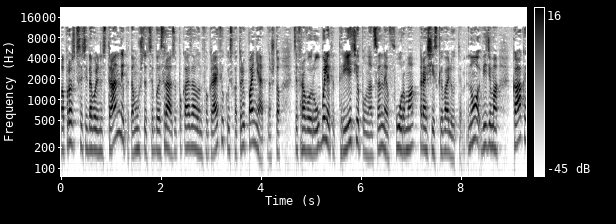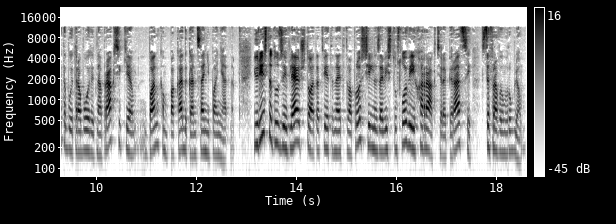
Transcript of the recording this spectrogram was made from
Вопрос, кстати, довольно странный, потому что ЦБ сразу показал инфографику, из которой понятно, что цифровой рубль – это третья полноценная форма российской валюты. Но, видимо, как как это будет работать на практике, банкам пока до конца непонятно. Юристы тут заявляют, что от ответа на этот вопрос сильно зависят условия и характер операций с цифровым рублем.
